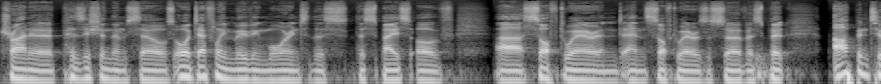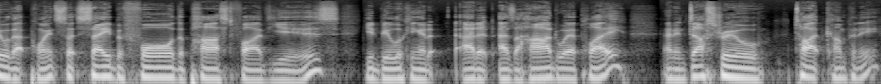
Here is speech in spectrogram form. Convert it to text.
trying to position themselves, or definitely moving more into this the space of uh, software and and software as a service. But Up until that point, so say before the past five years, you'd be looking at it, at it as a hardware play, an industrial type company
